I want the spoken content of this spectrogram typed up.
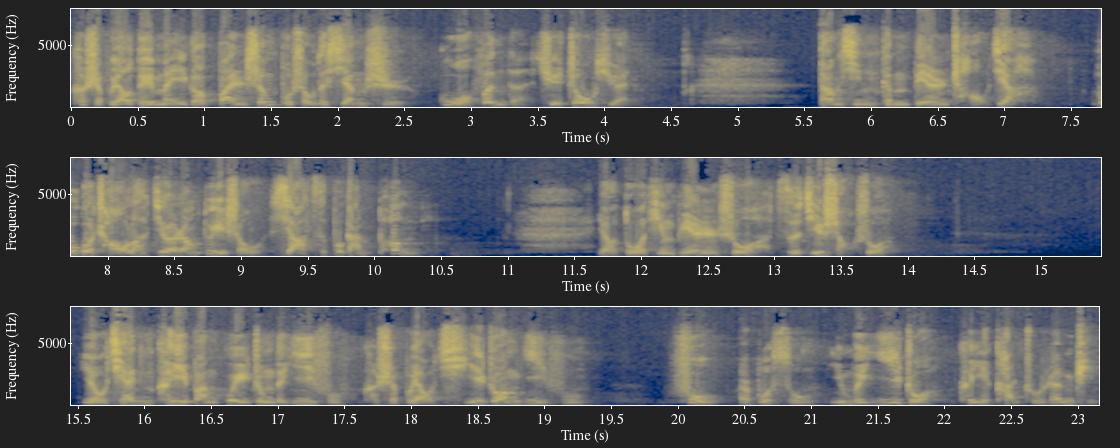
可是不要对每一个半生不熟的相识过分的去周旋。当心跟别人吵架，不过吵了就要让对手下次不敢碰你。要多听别人说，自己少说。有钱可以办贵重的衣服，可是不要奇装异服，富而不俗，因为衣着可以看出人品。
